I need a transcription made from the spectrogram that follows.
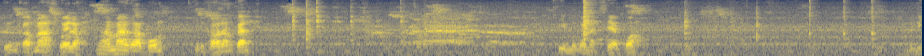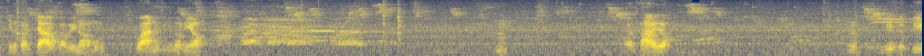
เพึ่งกลับมาสวยแล้วมามาครับผมกินข้าวน้ำกันที่มันกันนะแซ่บปะวันนี้กินข้าวเจ้าครับพี่น้องมื้อว่านกินข้าวเหนียวขอทายอยู่อืมดีกับพี่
